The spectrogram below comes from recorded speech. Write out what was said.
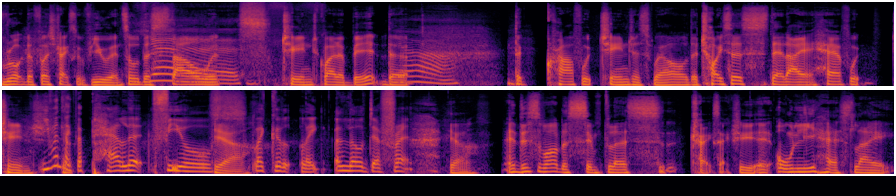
wrote the first tracks with you, and so the style would change quite a bit. The yeah. the craft would change as well. The choices that I have would change. Even yeah. like the palette feels Yeah. like a like a little different. yeah. And this is one of the simplest tracks actually. It only has like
